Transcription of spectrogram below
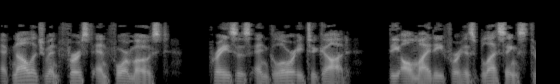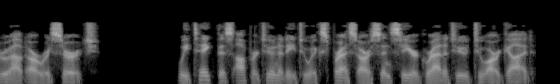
Acknowledgement first and foremost, praises and glory to God, the Almighty for his blessings throughout our research. We take this opportunity to express our sincere gratitude to our guide,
